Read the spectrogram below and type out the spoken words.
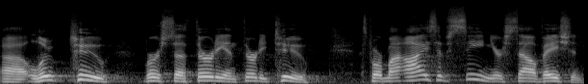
Uh, Luke 2, verse uh, 30 and 32. For my eyes have seen your salvation,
